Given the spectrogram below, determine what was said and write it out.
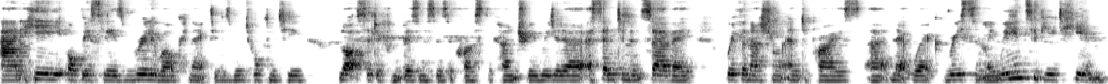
and he obviously is really well connected. He's been talking to lots of different businesses across the country. We did a, a sentiment survey with the National Enterprise uh, Network recently. We interviewed him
